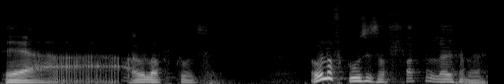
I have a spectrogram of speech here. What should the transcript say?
Ja, Olaf Koens. Olaf Koens is een fucking leugenaar.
